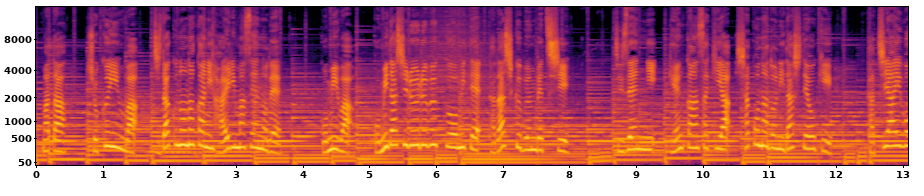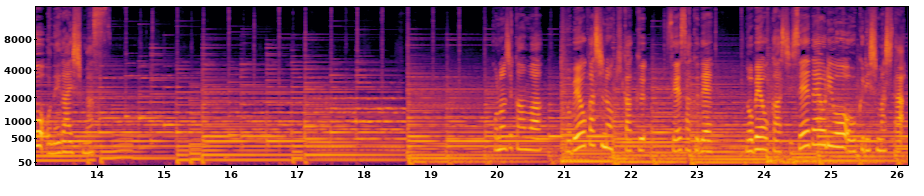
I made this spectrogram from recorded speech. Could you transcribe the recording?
また職員は自宅の中に入りませんのでゴミはゴミ出しルールブックを見て正しく分別し事前に玄関先や車庫などに出しておき立ち会いをお願いしますこの時間は延岡市の企画制作で延岡市政だよりをお送りしました。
